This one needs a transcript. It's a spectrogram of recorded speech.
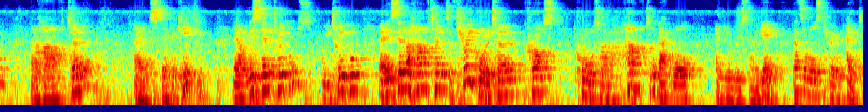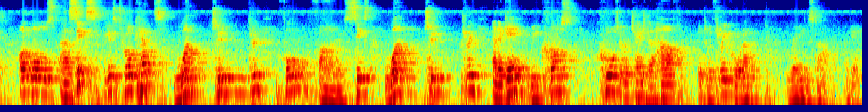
and a half turn, and step and kick. Now in this set of twinkles, we twinkle, and instead of a half turn, it's a three quarter turn, cross, quarter, half to the back wall, and you restart again. That's on walls 3 and 8. On walls uh, six, we get to 12 counts. One, two, three, four, five, six. One, two, three. And again, we cross, quarter, change that half into a three quarter, ready to start again.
